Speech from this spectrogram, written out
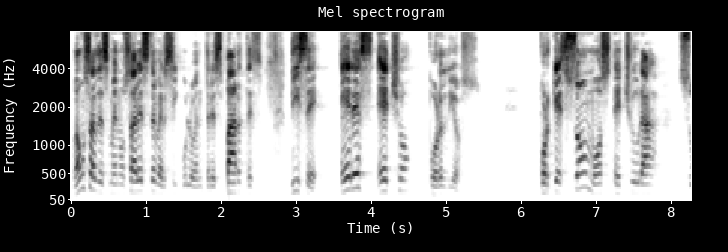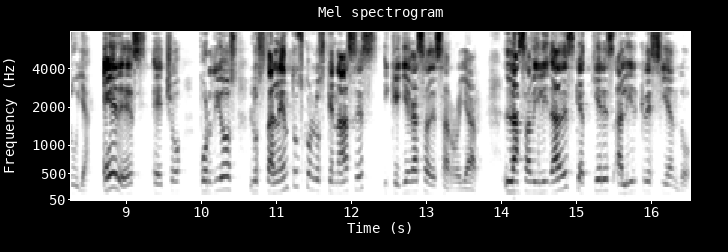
Vamos a desmenuzar este versículo en tres partes. Dice, eres hecho por Dios, porque somos hechura suya. Eres hecho por Dios los talentos con los que naces y que llegas a desarrollar, las habilidades que adquieres al ir creciendo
